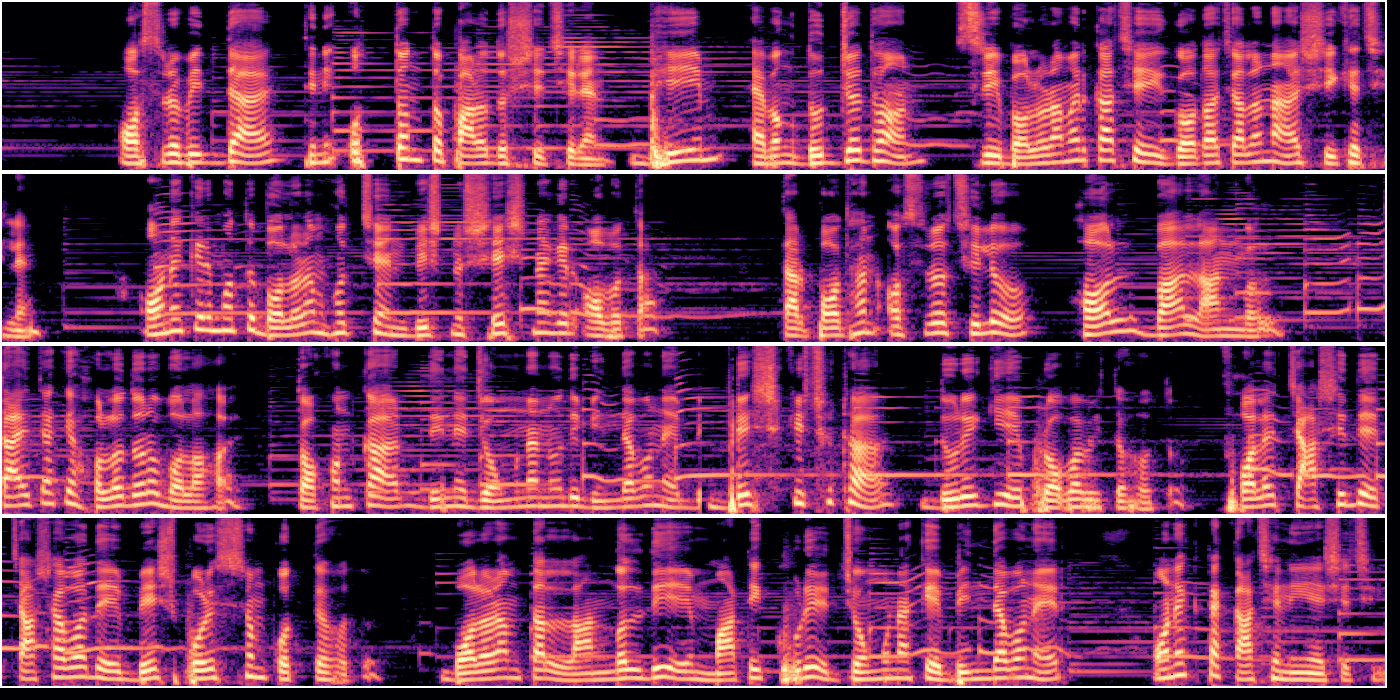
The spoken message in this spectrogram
অস্ত্রবিদ্যায় তিনি অত্যন্ত পারদর্শী ছিলেন। ভীম এবং দুর্যোধন শ্রী বলরামের কাছেই গদা চালনা শিখেছিলেন। অনেকের মতো বলরাম হচ্ছেন বিষ্ণু শেষনাগের অবতার। তার প্রধান অস্ত্র ছিল হল বা লাঙ্গল। তাই তাকে হলদরও বলা হয়। তখনকার দিনে যমুনা নদী বৃন্দাবনে বেশ কিছুটা দূরে গিয়ে প্রভাবিত হতো। ফলে চাষিদের চাষাবাদে বেশ পরিশ্রম করতে হতো। বলরাম তার লাঙ্গল দিয়ে মাটি খুঁড়ে যমুনাকে বৃন্দাবনের অনেকটা কাছে নিয়ে এসেছিল।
